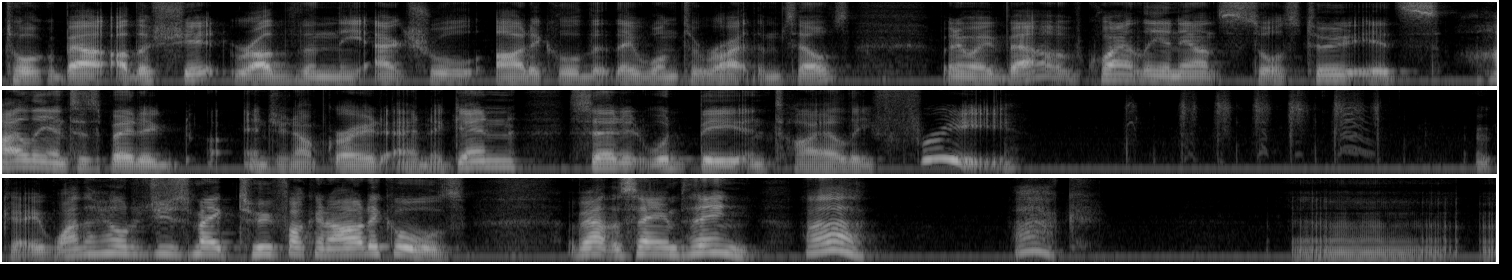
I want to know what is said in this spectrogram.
talk about other shit rather than the actual article that they want to write themselves. But anyway, Valve quietly announced Source 2, its highly anticipated engine upgrade, and again said it would be entirely free. Okay, why the hell did you just make two fucking articles about the same thing? Ah, fuck. Uh, uh,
